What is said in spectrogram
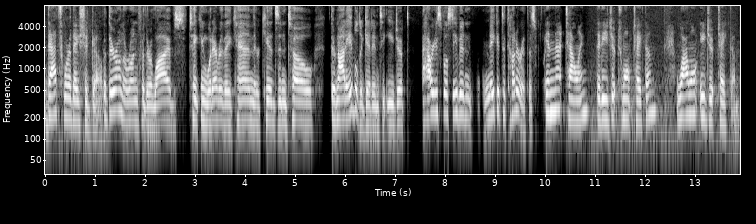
That's where they should go. But they're on the run for their lives, taking whatever they can, their kids in tow. They're not able to get into Egypt. How are you supposed to even make it to Qatar at this point? Isn't that telling that Egypt won't take them? Why won't Egypt take them?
